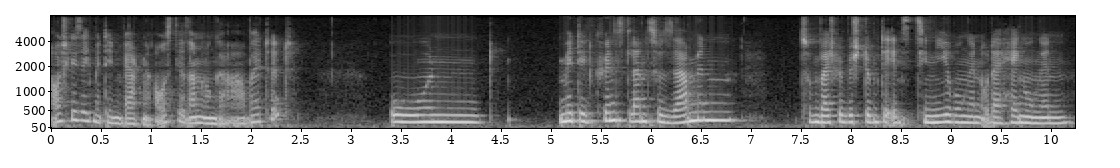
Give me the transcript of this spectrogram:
ausschließlich mit den Werken aus der Sammlung gearbeitet und mit den Künstlern zusammen zum Beispiel bestimmte Inszenierungen oder Hängungen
